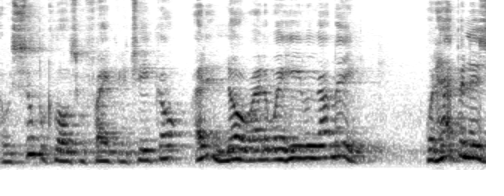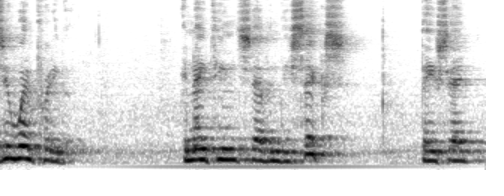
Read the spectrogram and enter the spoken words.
I was super close with Frankie DeCicco. I didn't know right away he even got made. What happened is it went pretty good. In 1976, they said,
